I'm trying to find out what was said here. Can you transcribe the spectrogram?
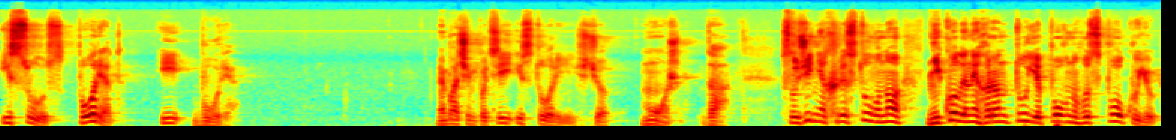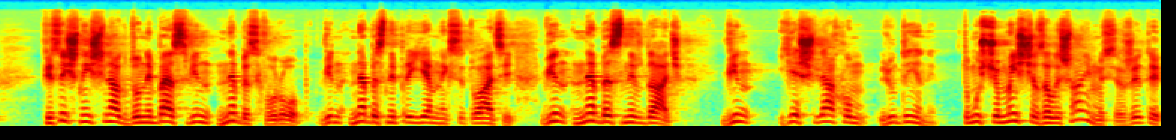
Ісус поряд і буря? Ми бачимо по цій історії, що може, да. Служіння Христу, воно ніколи не гарантує повного спокою. Фізичний шлях до небес він не без хвороб, він не без неприємних ситуацій, він не без невдач, він є шляхом людини. Тому що ми ще залишаємося жити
